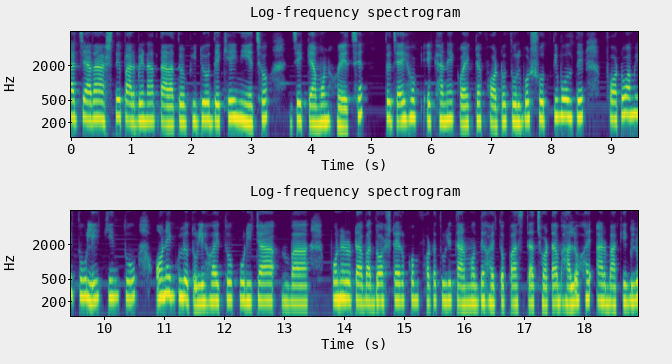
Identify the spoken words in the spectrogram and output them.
আর যারা আসতে পারবে না, তারা তো ভিডিও দেখেই নিয়েছো যে কেমন হয়েছে। তো যাই হোক, এখানে কয়েকটা ফটো তুলবো। সত্যি বলতে ফটো আমি তুলি, কিন্তু অনেকগুলো তুলি। হয়তো কুড়িটা বা পনেরোটা বা দশটা এরকম ফটো তুলি, তার মধ্যে হয়তো পাঁচটা, ছটা ভালো হয়, আর বাকিগুলো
